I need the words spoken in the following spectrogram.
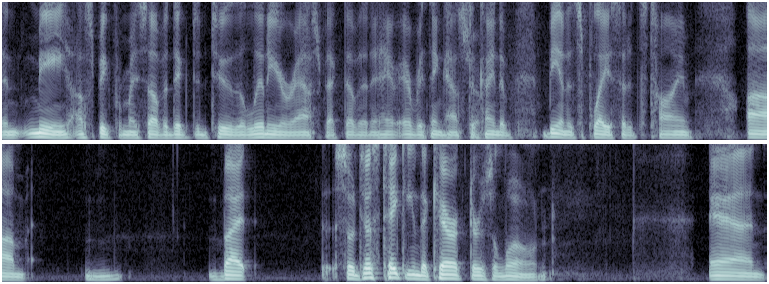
and me, I'll speak for myself, addicted to the linear aspect of it, and everything has to kind of be in its place at its time. Um, but so just taking the characters alone, and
